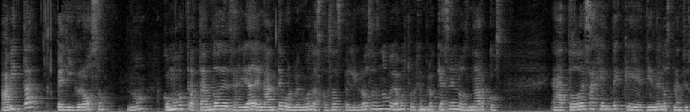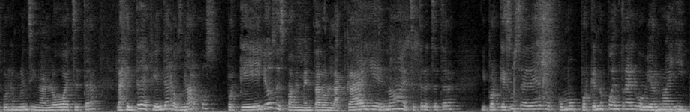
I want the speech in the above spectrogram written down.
hábitat peligroso, ¿no? ¿Cómo tratando de salir adelante volvemos las cosas peligrosas, ¿no? Veamos, por ejemplo, qué hacen los narcos. A toda esa gente que tiene los planteos, por ejemplo, en Sinaloa, etcétera, la gente defiende a los narcos porque ellos despavimentaron la calle, ¿no? Etcétera, etcétera. ¿Y por qué sucede eso? ¿Cómo, ¿Por qué no puede entrar el gobierno allí?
